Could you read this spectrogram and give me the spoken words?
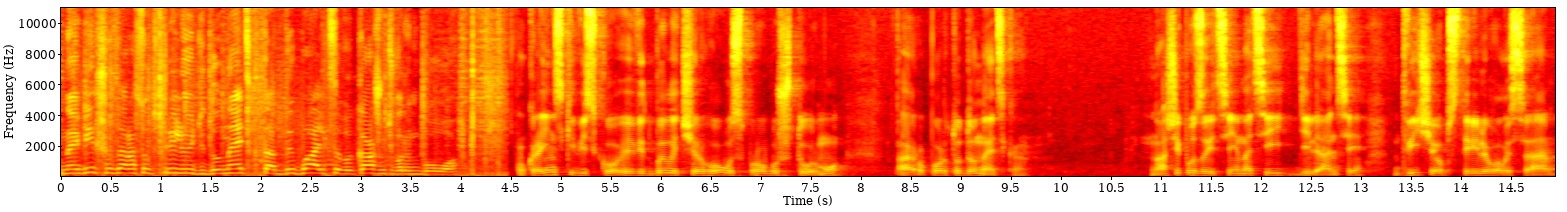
Найбільше зараз обстрілюють Донецьк та Дебальцеве, кажуть в РНБО. Українські військові відбили чергову спробу штурму аеропорту Донецька. Наші позиції на цій ділянці двічі обстрілювалися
